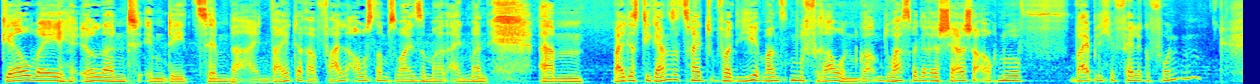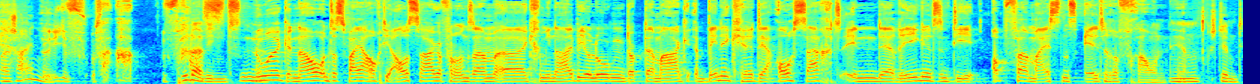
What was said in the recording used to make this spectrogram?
Galway, Irland im Dezember. Ein weiterer Fall, ausnahmsweise mal ein Mann. Ähm, weil das die ganze Zeit, hier waren es nur Frauen. Du hast bei der Recherche auch nur weibliche Fälle gefunden? Wahrscheinlich. F- fa- Überwiegend, Fast nur, genau. Und das war ja auch die Aussage von unserem äh, Kriminalbiologen Dr. Mark Benecke, der auch sagt, in der Regel sind die Opfer meistens ältere Frauen. Ja. Mhm, Stimmt.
